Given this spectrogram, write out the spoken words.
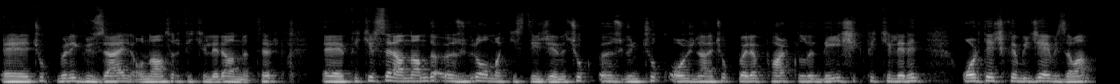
E, çok böyle güzel ondan sonra fikirleri anlatır. E, fikirsel anlamda özgür olmak isteyeceğimiz çok özgün, çok orijinal, çok böyle farklı, değişik fikirlerin ortaya çıkabileceği bir zaman.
